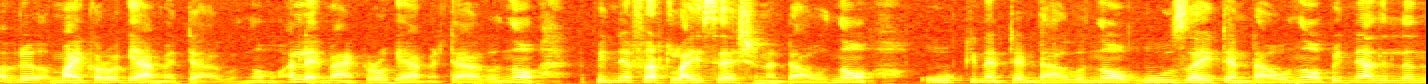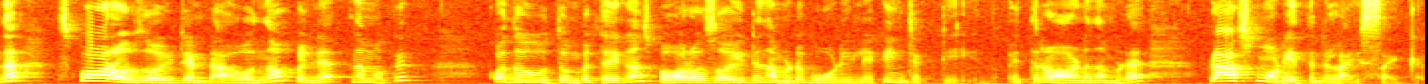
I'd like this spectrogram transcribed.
അവർ മൈക്രോ ഗ്യാമറ്റ് ആകുന്നു അല്ലേ? മാക്രോ ഗ്യാമറ്റ് ആകുന്നു പിന്നെ ഫെർട്ടിലൈസേഷൻ ഉണ്ടാകുന്നു ഊക്കിനറ്റ് ഉണ്ടാകുന്നു ഊസൈറ്റ് ഉണ്ടാകുന്നു പിന്നെ അതിൽ നിന്ന് സ്പോറോസോയിറ്റ് ഉണ്ടാകുന്നു പിന്നെ നമുക്ക് കൊതുക് കുത്തുമ്പോഴത്തേക്കും സ്പോറോസോയിറ്റ് നമ്മുടെ ബോഡിയിലേക്ക് ഇൻജക്റ്റ് ചെയ്യുന്നു. ഇത്രയാണ് നമ്മുടെ പ്ലാസ്മോഡിയത്തിന്റെ ലൈഫ് സൈക്കിൾ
